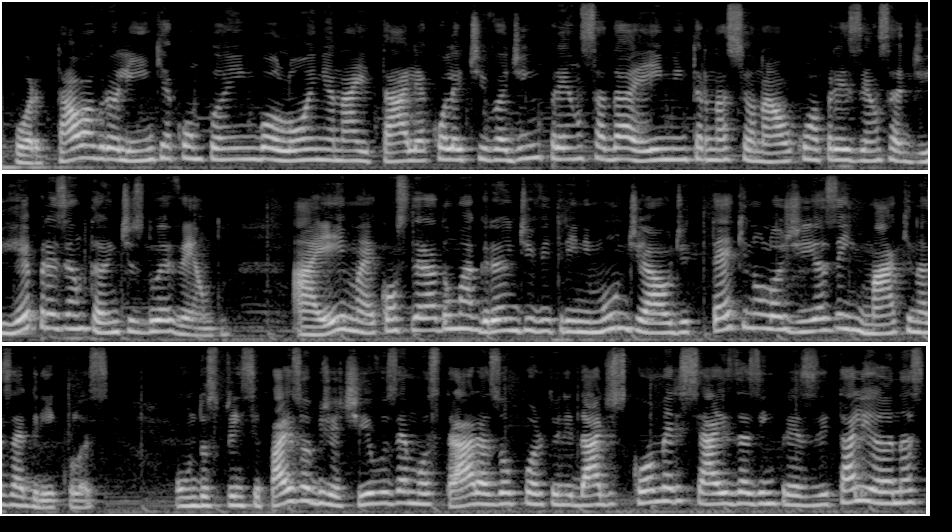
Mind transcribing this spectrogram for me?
portal AgroLink acompanha em Bolonha, na Itália, a coletiva de imprensa da EIMA Internacional com a presença de representantes do evento. A EIMA é considerada uma grande vitrine mundial de tecnologias em máquinas agrícolas. Um dos principais objetivos é mostrar as oportunidades comerciais das empresas italianas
